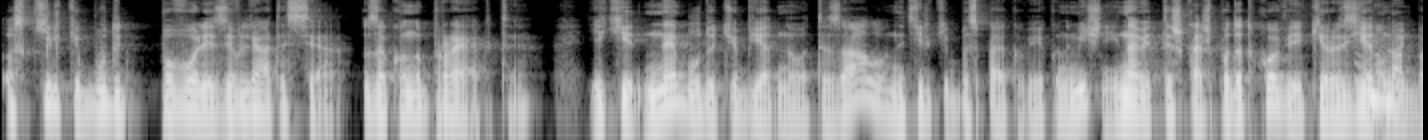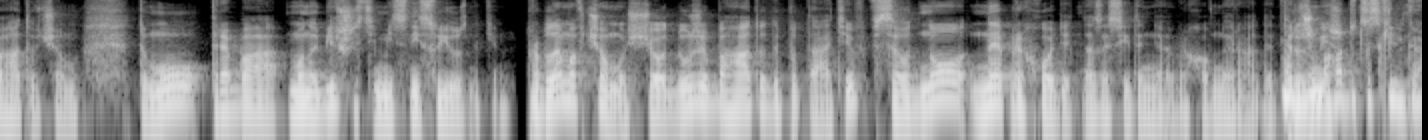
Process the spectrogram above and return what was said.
оскільки будуть поволі з'являтися законопроекти які не будуть об'єднувати залу, не тільки безпекові, економічні, і навіть ти ж кажеш податкові, які роз'єднують Ну, да. багато в чому. Тому треба монобільшості міцні союзники. Проблема в чому? Що дуже багато депутатів все одно не приходять на засідання Верховної Ради. Ти Ну, дуже розумієш? багато це скільки?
